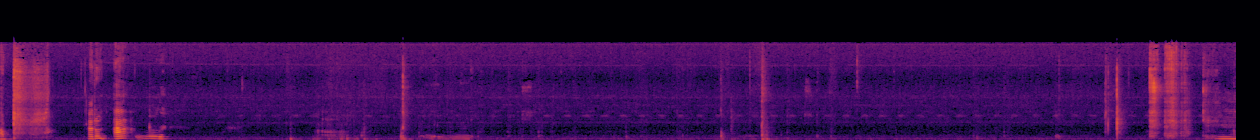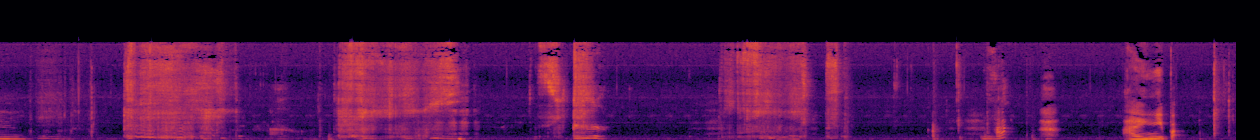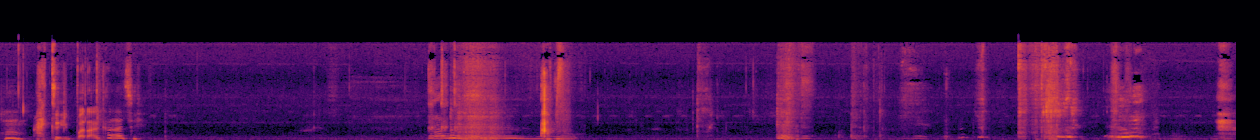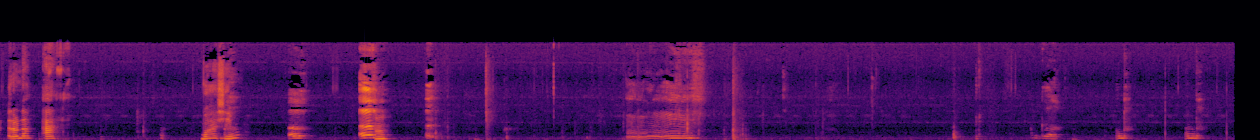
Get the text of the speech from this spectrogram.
Ah, I don't. Ah. Mm. Ai, Pak. Ai, keiparan 강아지. Arona, ah. Mau Hashim? Hmm.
